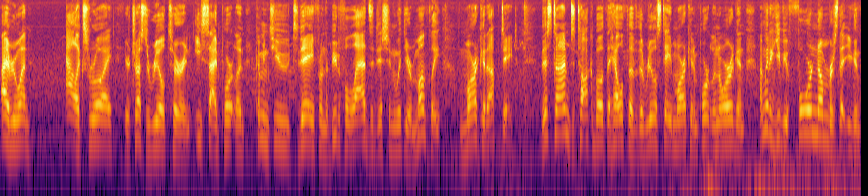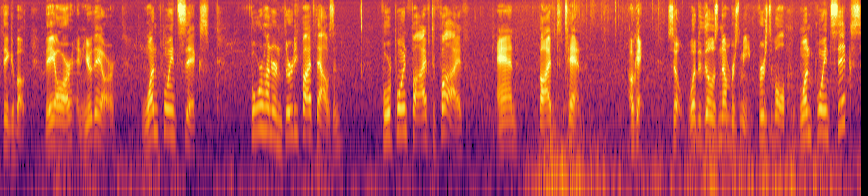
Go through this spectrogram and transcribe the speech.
Hi everyone, Alex Roy, your trusted realtor in Eastside Portland, coming to you today from the beautiful Ladd's Addition with your monthly market update. This time to talk about the health of the real estate market in Portland, Oregon, I'm going to give you four numbers that you can think about. They are, and here they are, 1.6, 435,000, 4.5 to 5, and 5 to 10. Okay, so what do those numbers mean? First of all, 1.6,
